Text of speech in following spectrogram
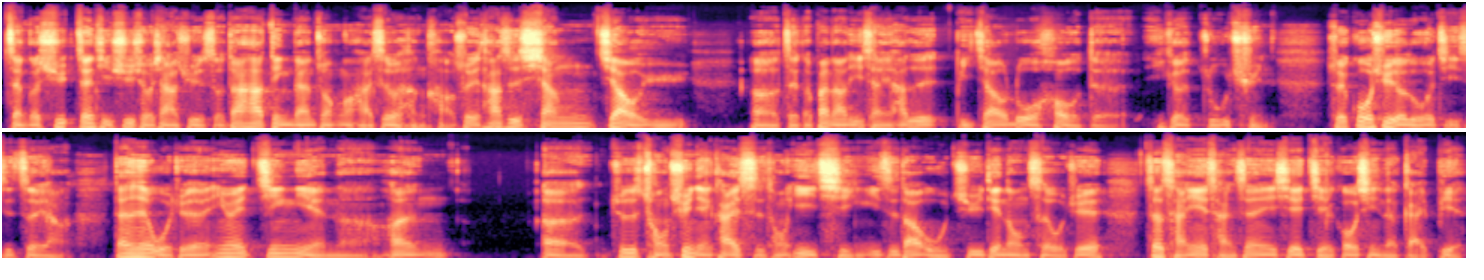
整个需整体需求下去的时候，但它订单状况还是会很好，所以它是相较于呃整个半导体产业，它是比较落后的一个族群。所以过去的逻辑是这样，但是我觉得，因为今年呢，很。呃，就是从去年开始，从疫情一直到五 G 电动车，我觉得这产业产生了一些结构性的改变。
